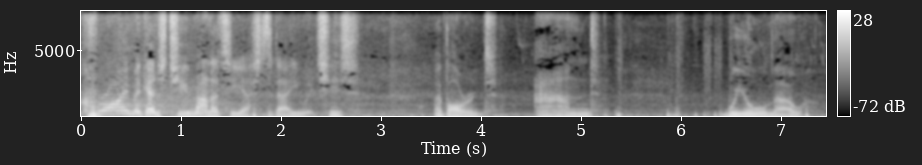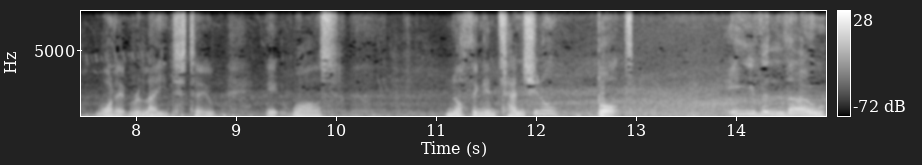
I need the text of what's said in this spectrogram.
crime against humanity yesterday, which is abhorrent. And we all know what it relates to it was nothing intentional, but even though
